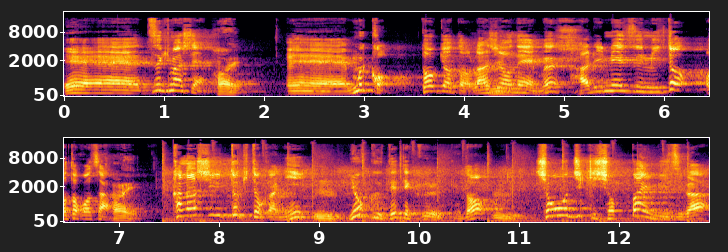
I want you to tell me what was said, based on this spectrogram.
えー、続きまして。い。えー、向こう東京都ラジオネーム、ハリネズミと男さん、はい。悲しい時とかにうん。よく出てくるけど、うん。正直しょっぱい水が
